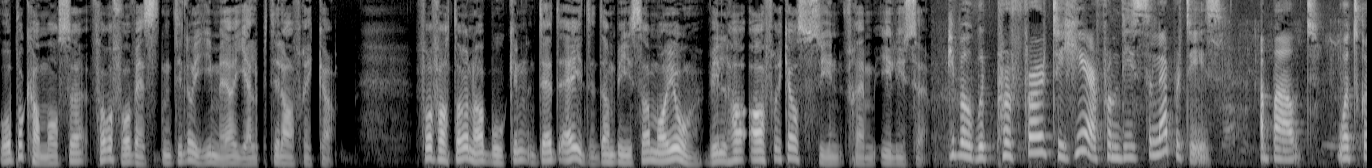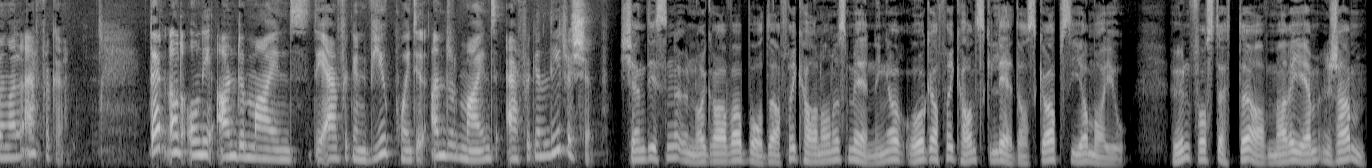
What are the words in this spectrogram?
og på kammerset for å få Vesten til å gi mer hjelp til Afrika. Forfatteren av boken 'Dead Aid', Dambisa Moyo, vil ha Afrikas syn frem i lyset. People would prefer to hear from these celebrities about what's going on in Africa. That not only undermines the African viewpoint, it undermines African leadership. Kjendisene undergraver både afrikanernes meninger og afrikansk lederskap, sier Mayo. Hun får støtte av Mariem Jam,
